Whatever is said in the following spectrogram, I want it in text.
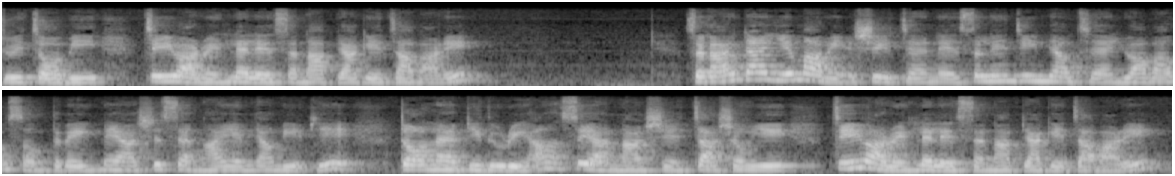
ကြွေးကြော်ပြီးကျေးရွာတွင်လှည့်လည်ဆန္ဒပြခဲ့ကြပါတယ်။စကိုင်းတိုင်းရင်းမာပင်အရှိချမ်းနဲ့စလင်းကြီးမြောက်ချမ်းရွာပေါင်းစုံတပိတ်285ရဲမြောက်နေ့အဖြစ်တော်လှန်ပြည်သူတွေဟာဆရာနာရှင်ကြာရှုံးရေးကျေးရွာတွင်လှည့်လည်ဆန္ဒပြခဲ့ကြပါတယ်။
